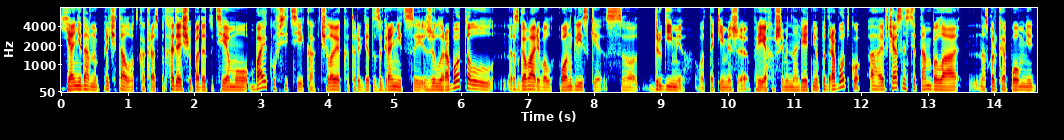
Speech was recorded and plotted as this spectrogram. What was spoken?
Я недавно прочитал вот как раз подходящую под эту тему байку в сети, как человек, который где-то за границей жил и работал, разговаривал по-английски с другими вот такими же приехавшими на летнюю подработку. А, в частности, там была, насколько я помню,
